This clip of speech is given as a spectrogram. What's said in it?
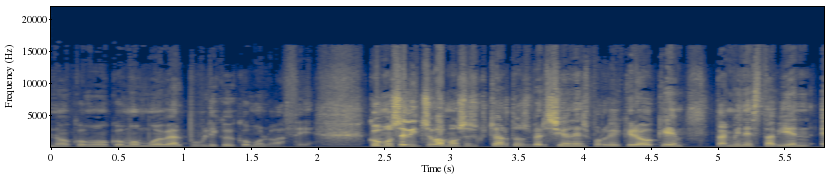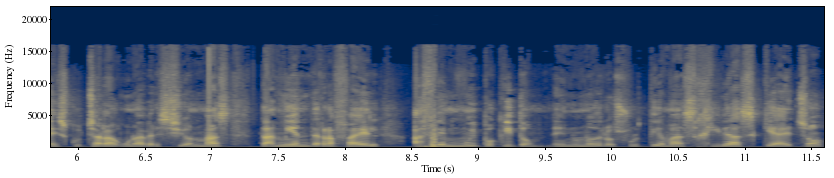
¿no? Cómo, cómo mueve al público y cómo lo hace. Como os he dicho, vamos a escuchar dos versiones porque creo que también está bien escuchar alguna versión más, también de Rafael, hace muy poquito, en uno de los últimas giras que ha hecho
